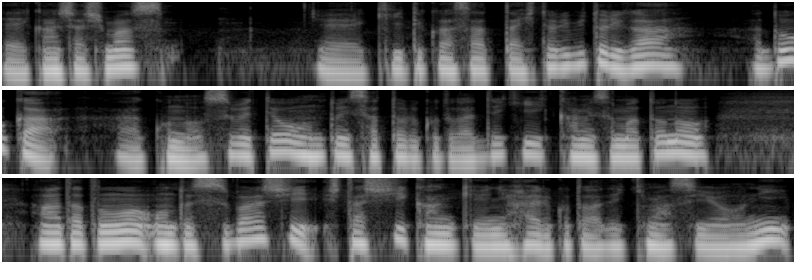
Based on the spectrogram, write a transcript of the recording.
えー、感謝します、えー、聞いてくださった一人一人がどうかこの全てを本当に悟ることができ神様とのあなたとの本当に素晴らしい親しい関係に入ることができますように、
